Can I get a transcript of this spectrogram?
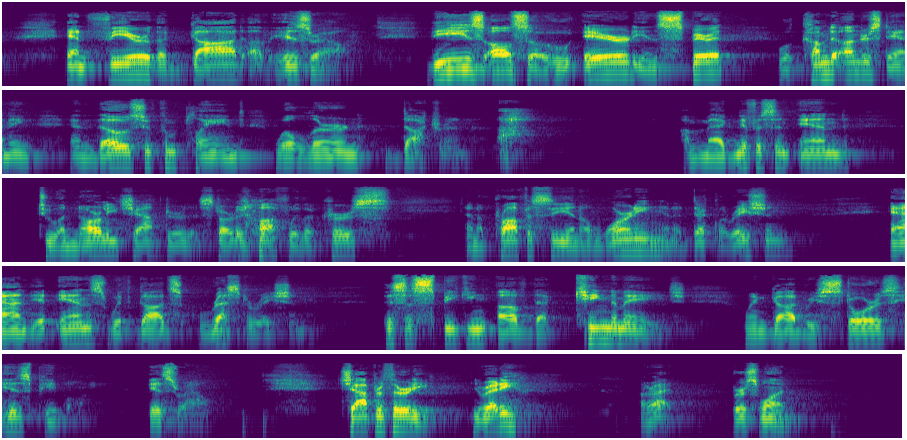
and fear the God of Israel. These also who erred in spirit will come to understanding, and those who complained will learn doctrine. Ah, a magnificent end to a gnarly chapter that started off with a curse and a prophecy and a warning and a declaration. And it ends with God's restoration. This is speaking of the kingdom age when God restores his people, Israel. Chapter 30. You ready? All right. Verse 1.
